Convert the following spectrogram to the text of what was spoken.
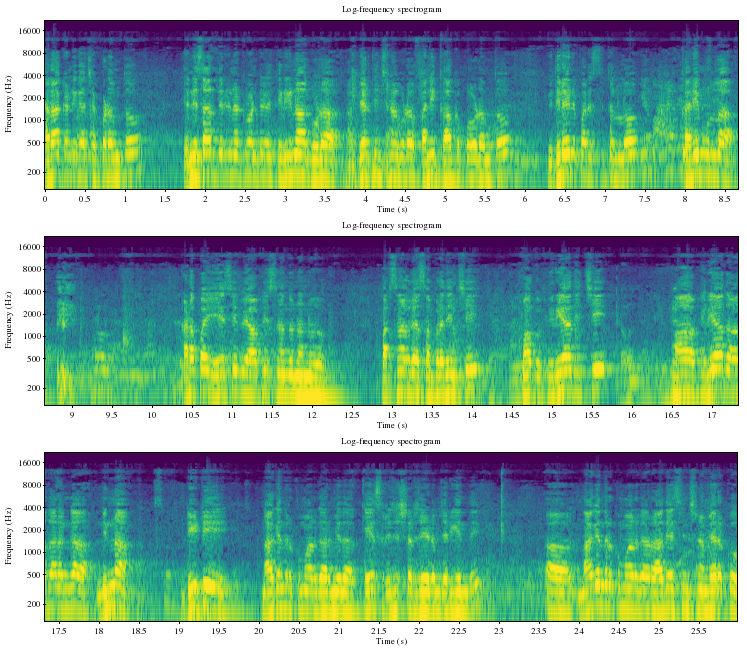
కరాఖండిగా చెప్పడంతో ఎన్నిసార్లు తిరిగినటువంటి తిరిగినా కూడా అభ్యర్థించినా కూడా పని కాకపోవడంతో విధిలేని పరిస్థితుల్లో కరీముల్లా కడప ఏసీబీ ఆఫీస్ నందు నన్ను పర్సనల్గా సంప్రదించి మాకు ఫిర్యాదు ఇచ్చి ఆ ఫిర్యాదు ఆధారంగా నిన్న డిటి నాగేంద్ర కుమార్ గారి మీద కేసు రిజిస్టర్ చేయడం జరిగింది. నాగేంద్ర కుమార్ గారు ఆదేశించిన మేరకు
